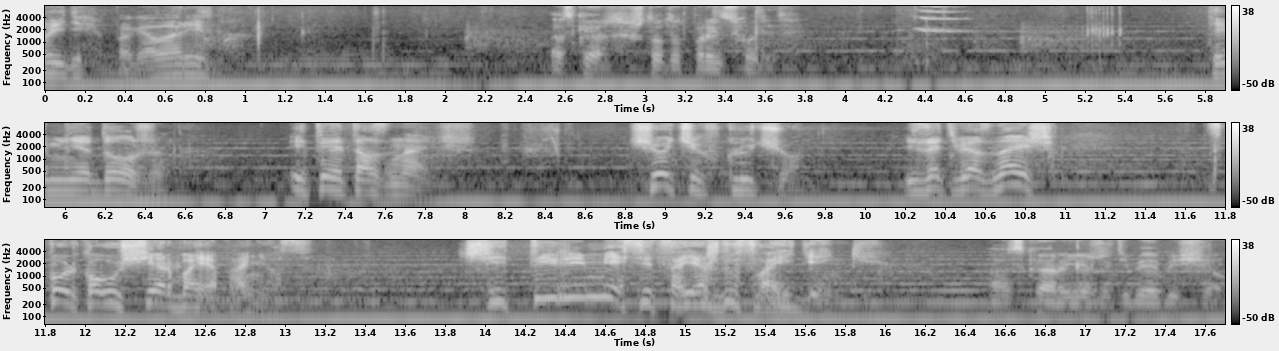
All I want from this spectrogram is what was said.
Выйди, поговорим. Оскар, что тут происходит? Ты мне должен. И ты это знаешь. Счетчик включен. Из-за тебя знаешь, сколько ущерба я понес? Четыре месяца я жду свои деньги. Оскар, я же тебе обещал.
